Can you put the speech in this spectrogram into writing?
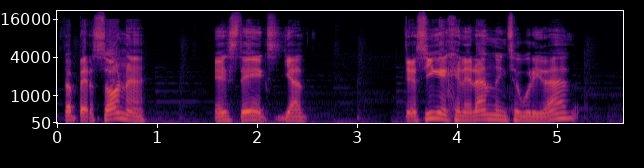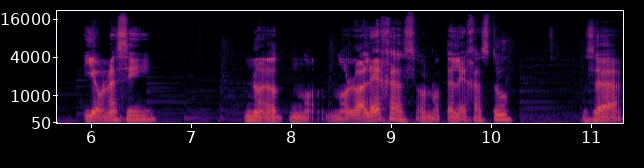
Esta persona, este ex, ya te sigue generando inseguridad y aún así no, no, no lo alejas o no te alejas tú. O sea,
